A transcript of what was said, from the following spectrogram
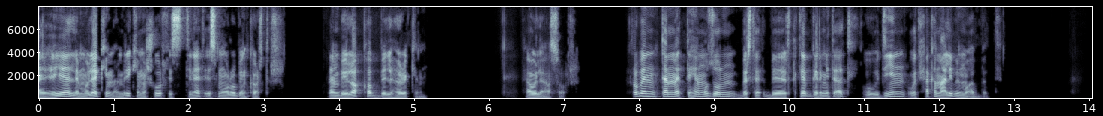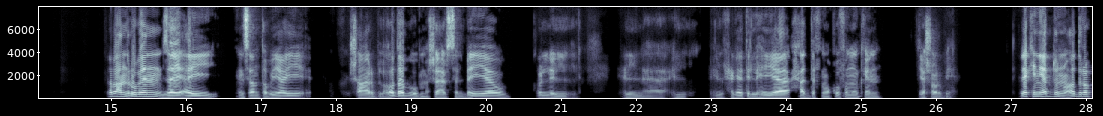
حقيقية لملاكم أمريكي مشهور في الستينات اسمه روبن كارتر. كان بيلقب بال Hurricane أو الإعصار. روبن تم اتهامه ظلم بارتكاب جريمة قتل وأدين واتحكم عليه بالمؤبد. طبعا روبن زي أي إنسان طبيعي شعر بالغضب وبمشاعر سلبية وكل ال ال ال الحاجات اللي هي حد في موقفه ممكن يشعر بيها. لكن يبدو إنه أدرك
